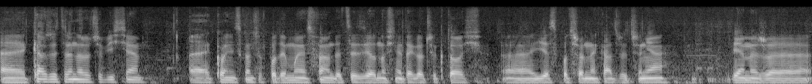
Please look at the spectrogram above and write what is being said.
E, każdy trener oczywiście E, koniec końców podejmuje swoją decyzję odnośnie tego, czy ktoś e, jest potrzebny kadrze, czy nie. Wiemy, że,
